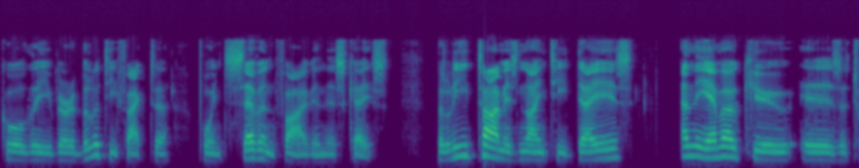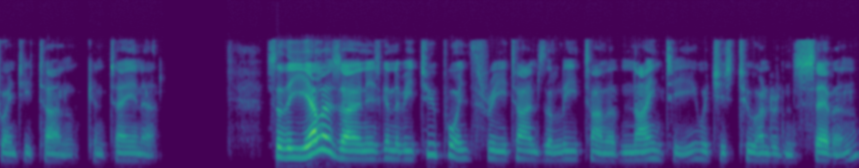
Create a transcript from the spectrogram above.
call the variability factor 0.75 in this case. The lead time is 90 days and the MOQ is a 20 ton container. So the yellow zone is going to be 2.3 times the lead time of 90, which is 207.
